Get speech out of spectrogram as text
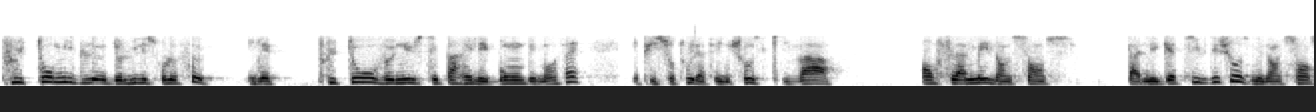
plutôt mis de, l'huile sur le feu. Il est plutôt venu séparer les bons des mauvais. Et puis surtout, il a fait une chose qui va enflammer dans le sens, pas négatif des choses, mais dans le sens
